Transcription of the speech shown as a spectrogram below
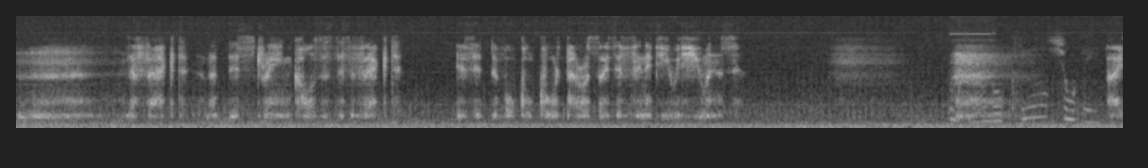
Hmm. The fact that this strain causes this effect, is it the vocal cord parasite's affinity with humans? I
